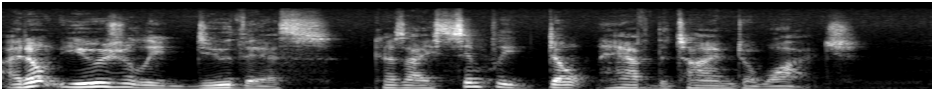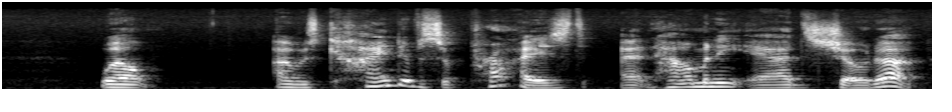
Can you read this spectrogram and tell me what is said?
I don't usually do this because I simply don't have the time to watch. Well, I was kind of surprised at how many ads showed up.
